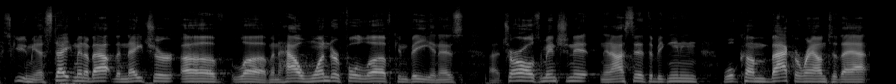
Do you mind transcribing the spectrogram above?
Excuse me, a statement about the nature of love and how wonderful love can be. And as uh, Charles mentioned it, and I said at the beginning, we'll come back around to that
